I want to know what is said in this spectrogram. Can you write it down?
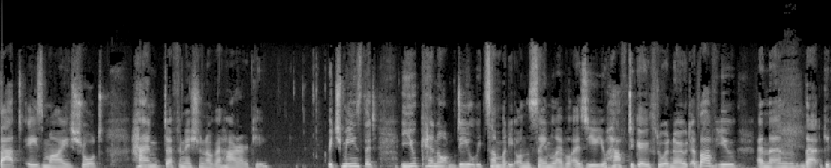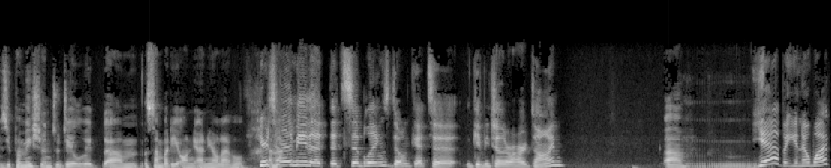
That is my shorthand definition of a hierarchy. Which means that you cannot deal with somebody on the same level as you. You have to go through a node above you, and then that gives you permission to deal with um, somebody on, on your level. You're And that- telling me that, that siblings don't get to give each other a hard time? Yeah, but you know what?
